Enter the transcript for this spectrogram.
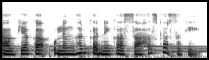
आज्ञा का उल्लंघन करने का साहस कर सके।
